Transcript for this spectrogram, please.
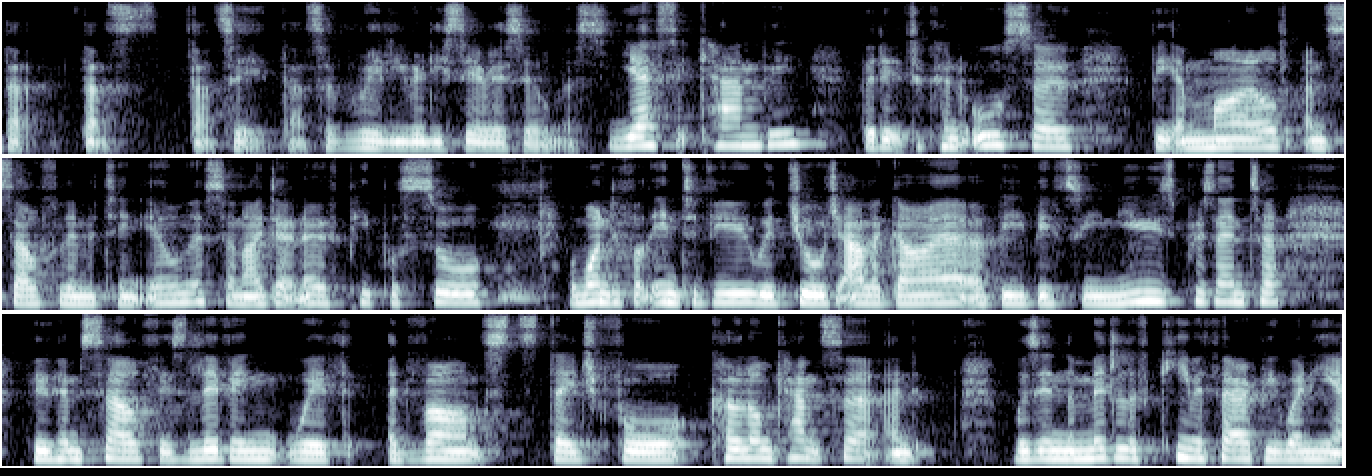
that, that's that's it. That's a really, really serious illness. Yes, it can be, but it can also be a mild and self limiting illness. And I don't know if people saw a wonderful interview with George Alagiah, a BBC News presenter, who himself is living with advanced stage four colon cancer and was in the middle of chemotherapy when he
